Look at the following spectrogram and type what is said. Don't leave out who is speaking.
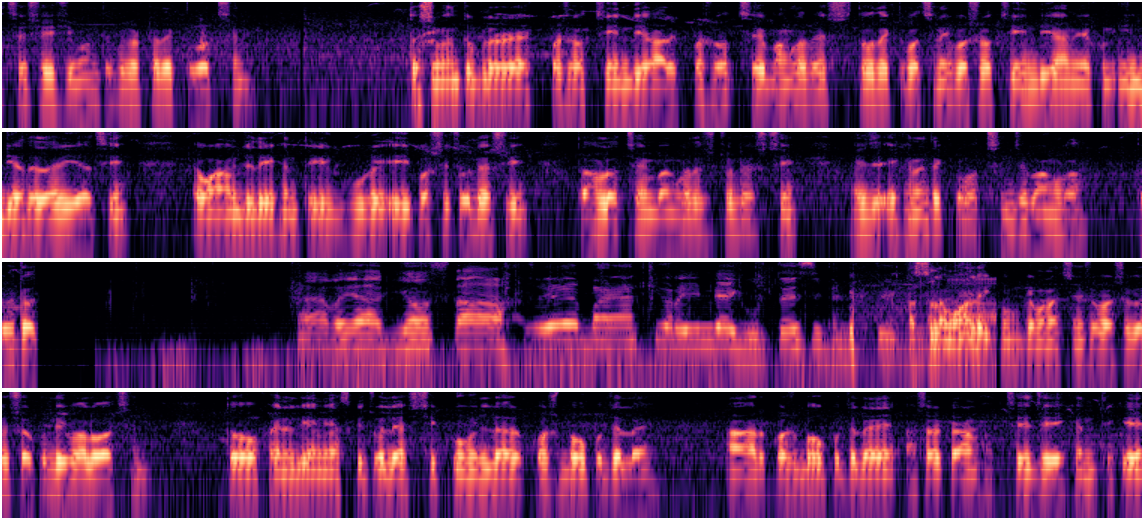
Speaker 1: আছে সেই সীমান্ত পিলারটা দেখতে পাচ্ছেন। তো সীমান্ত পিলারের এক পাশে হচ্ছে ইন্ডিয়া আরেক পাশে হচ্ছে বাংলাদেশ তো দেখতে পাচ্ছেন এই পাশে হচ্ছে ইন্ডিয়া আমি এখন ইন্ডিয়াতে দাঁড়িয়ে আছি। এবং আমি যদি এখান থেকে ঘুরে এই পাশে চলে আসি তাহলে হচ্ছে আমি বাংলাদেশে চলে আসছি। এই যে এখানে দেখতে পাচ্ছেন যে বাংলা। তো এটা
Speaker 2: হ্যাঁ ভাইয়া কি অবস্থা? এ ভাই আর কি করে ইন্ডিয়ায় ঘুরতে এসেছি ঘুরতে
Speaker 1: আসসালামু আলাইকুম কেমন আছেন সবাই? আশা করি সকলেই ভালো আছেন। তো ফাইনালি আমি আজকে চলে আসছি কুমিল্লার কসবা উপজেলায়। আর কসবা উপজেলায় আসার কারণ হচ্ছে যে এখান থেকে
